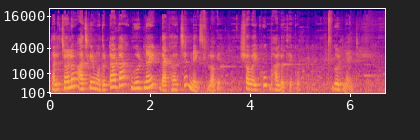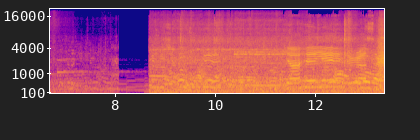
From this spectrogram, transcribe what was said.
তাহলে চলো, আজকের মতো টাটা গুড নাইট দেখা হচ্ছে নেক্সট ব্লগে সবাই খুব ভালো থেকো। Good night yeah, hey, yeah.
